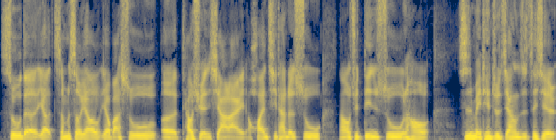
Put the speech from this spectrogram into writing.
书的要什么时候要要把书呃挑选下来换其他的书，然后去订书，然后。其实每天就是这样子，这些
